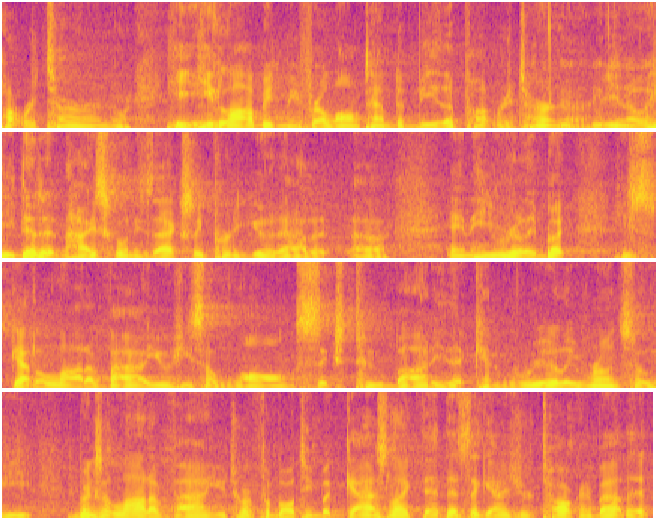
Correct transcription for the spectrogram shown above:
punt return or he, he lobbied me for a long time to be the punt returner. You know he did it in high school and he's actually pretty good at it uh, and he really but he's got a lot of value. He's a long 6'2 body that can really run so he, he brings a lot of value to our football team. But guys like that that's the guys you're talking about that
